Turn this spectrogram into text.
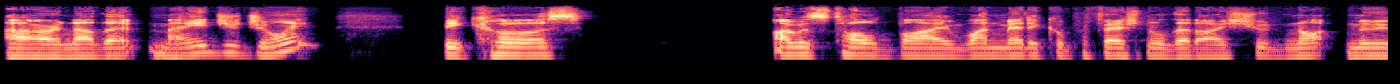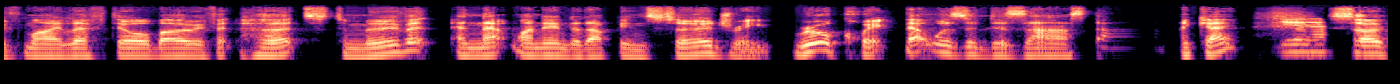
are another major joint, because I was told by one medical professional that I should not move my left elbow if it hurts to move it. And that one ended up in surgery real quick. That was a disaster. Okay. Yeah. So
